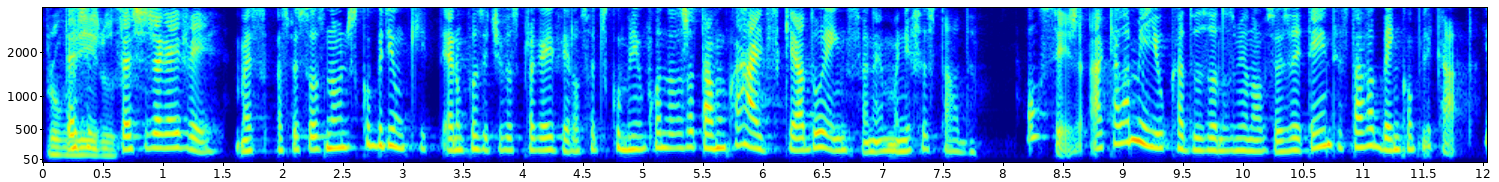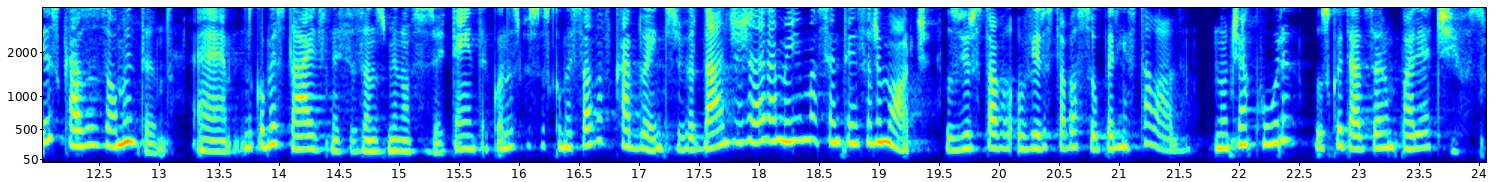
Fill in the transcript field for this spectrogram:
pro teste, vírus? Teste de HIV. Mas as pessoas não descobriam que eram positivas para HIV, elas só descobriam quando elas já estavam com a AIDS, que é a doença, né, manifestada. Ou seja, aquela meiuca dos anos 1980 estava bem complicada. E os casos aumentando. É, no começo da AIDS, nesses anos 1980, quando as pessoas começavam a ficar doentes de verdade, já era meio uma sentença de morte. Vírus tava, o vírus estava super instalado. Não tinha cura, os cuidados eram paliativos.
